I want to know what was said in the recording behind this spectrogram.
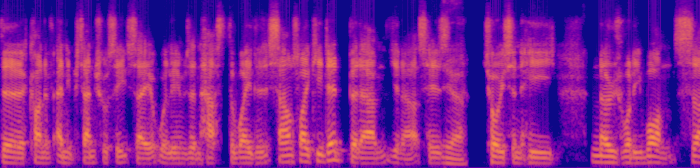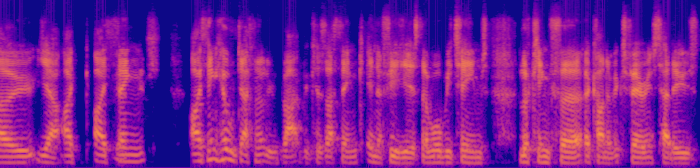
the kind of any potential seat say at Williams and Haas the way that it sounds like he did. But um, you know, that's his Yeah. choice and he knows what he wants. So yeah, I I think I think he'll definitely be back because I think in a few years there will be teams looking for a kind of experienced head who's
